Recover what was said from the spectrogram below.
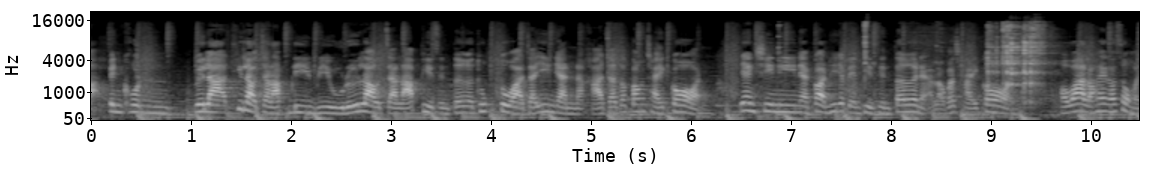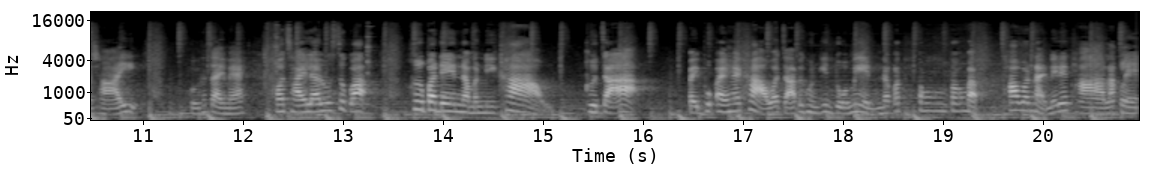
อะเป็นคนเวลาที่เราจะรับรีวิว หรือเราจะรับพรีเซนเตอร์ทุกตัวจะยืนยันนะคะ จะจะต้องใช้ก่อน อย่างชินีเนี่ยก่อนที่จะเป็นพรีเซนเตอร์เนี่ยเราก็ใช้ก่อน เพราะว่าเราให้เขาส่งมาใช้ คุณเข้าใจไหมพอใช้แล้วรู้สึกว่า คือประเด็นน่ะมันมีข่าว คือจ้า ไปพูไปให้ข่าวว่าจ้าเป็นคนกินตัวเหม็น แล้วก็ต้องต้องแบบถ้าวันไหนไม่ได้ทารักแร้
